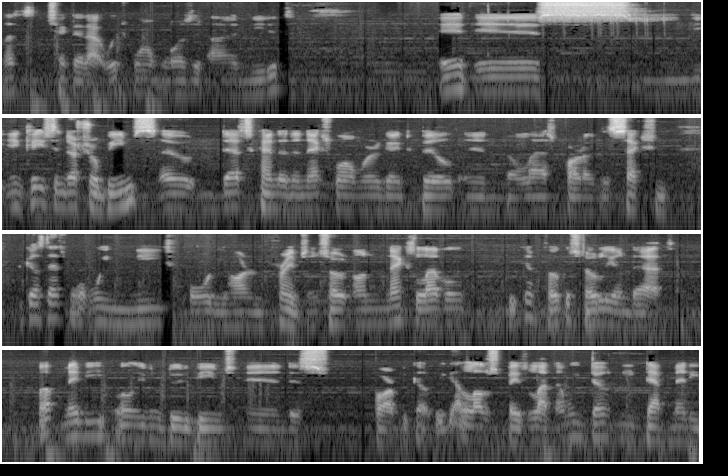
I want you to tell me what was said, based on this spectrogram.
let's check that out. Which one was it I needed? It is the encased industrial beams. So that's kind of the next one we're going to build in the last part of this section because that's what we need for the hardened frames. And so on next level, we can focus totally on that. But maybe we'll even do the beams in this part because we got a lot of space left and we don't need that many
